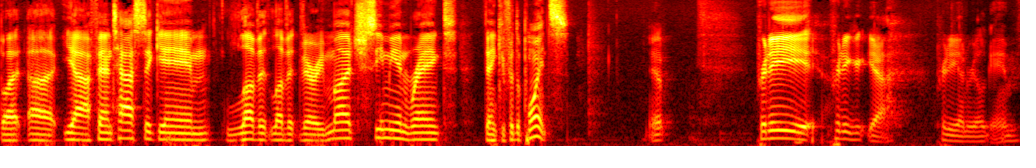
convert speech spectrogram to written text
But uh, yeah, fantastic game. Love it, love it very much. See me in ranked. Thank you for the points. Yep. Pretty pretty yeah. Pretty unreal game.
